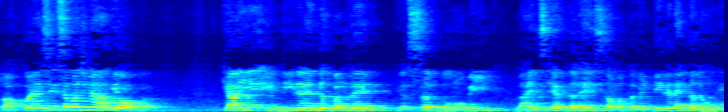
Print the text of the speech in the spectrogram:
तो आपको ऐसे ही समझ में आ गया होगा क्या ये इंटीरियर एंगल बन रहे हैं? यस सर दोनों भी लाइंस के अंदर है, इसका मतलब इंटीरियर एंगल होंगे।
